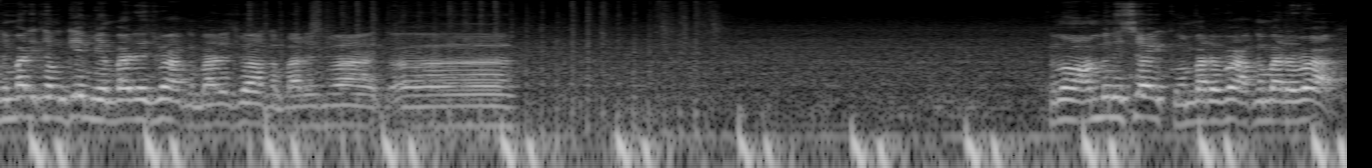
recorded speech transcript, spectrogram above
Somebody come get me. I'm by this rock. I'm by this rock. I'm by this rock. Uh, come on. I'm in the circle. I'm about to rock. I'm about to rock.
